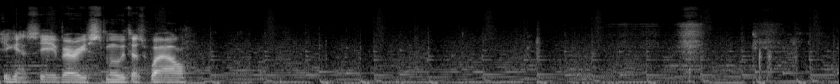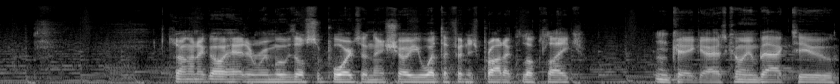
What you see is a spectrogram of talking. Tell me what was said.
You can see very smooth as well. So I'm gonna go ahead and remove those supports and then show you what the finished product looks like. Okay guys, coming back to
